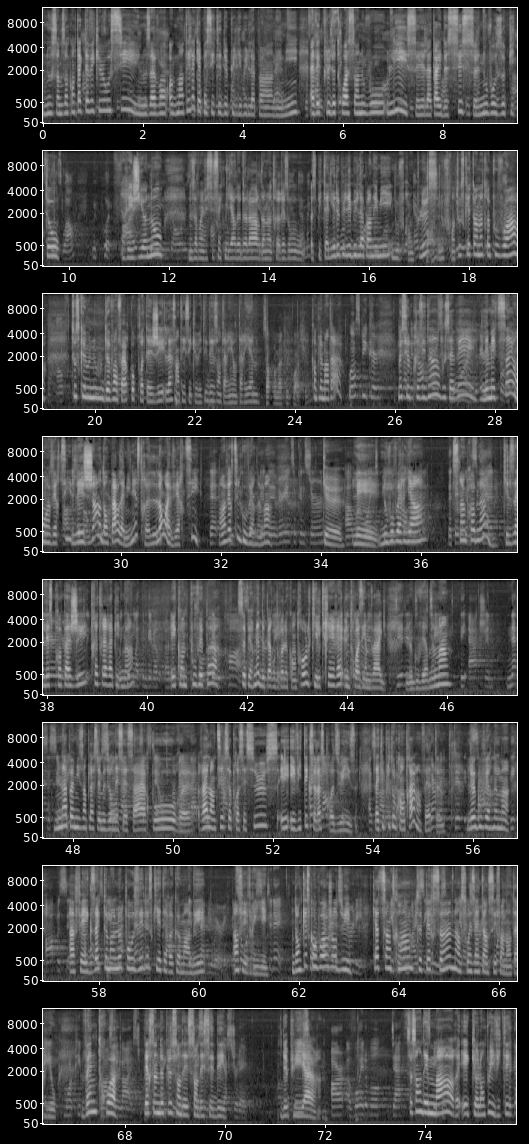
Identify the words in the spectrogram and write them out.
Nous sommes en contact avec eux aussi. Nous avons augmenté la capacité depuis le début de la pandémie avec plus de 300 nouveaux lits. C'est la taille de six nouveaux hôpitaux régionaux. Nous avons investi 5 milliards de dollars dans notre réseau hospitalier depuis le début de la pandémie. Nous ferons plus. Nous ferons tout ce qui est en notre pouvoir, tout ce que nous devons faire pour protéger la santé et sécurité des Ontariens et Ontariennes. Complémentaire? Monsieur le Président, vous savez, les médecins ont averti, les gens dont parle la ministre l'ont averti, ont averti le gouvernement que les nouveaux variants ce serait un problème qu'ils allaient se propager très, très rapidement et qu'on ne pouvait pas se permettre de perdre le contrôle, qu'ils créeraient une troisième vague. Le gouvernement n'a pas mis en place les mesures nécessaires pour euh, ralentir ce processus et éviter que cela se produise. Ça a été plutôt le contraire, en fait. Le gouvernement a fait exactement l'opposé de ce qui était recommandé en février. Donc, qu'est-ce qu'on voit aujourd'hui? 430 personnes en soins intensifs en Ontario. 23 personnes de plus sont, décédées depuis hier. Ce sont des morts et que l'on peut éviter.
